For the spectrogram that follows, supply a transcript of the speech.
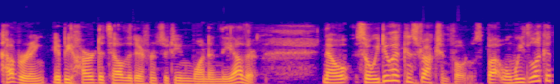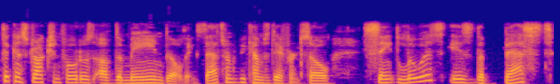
covering, it'd be hard to tell the difference between one and the other. Now, so we do have construction photos, but when we look at the construction photos of the main buildings, that's when it becomes different. So St. Louis is the best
